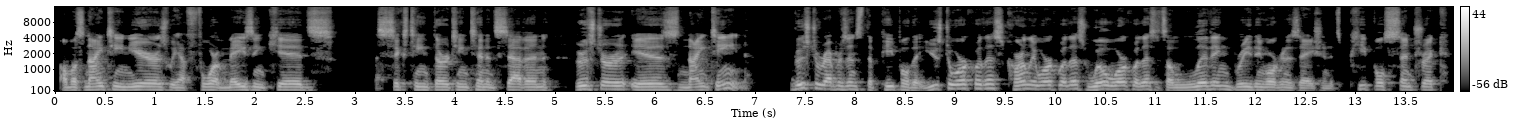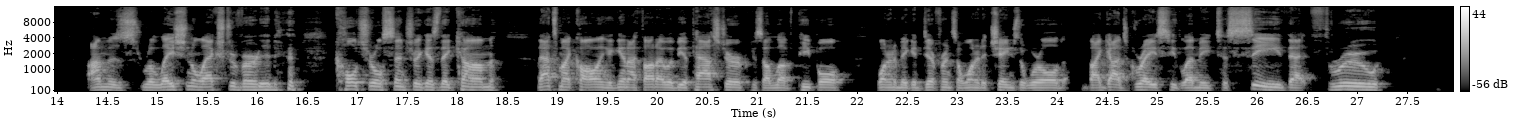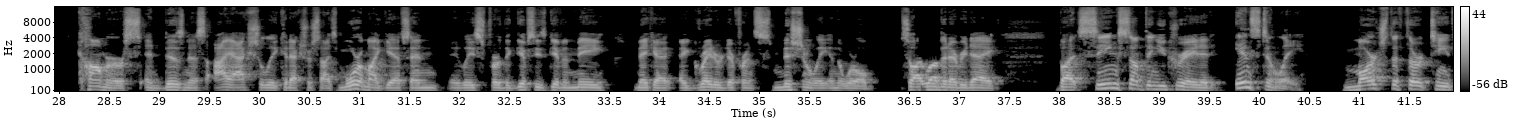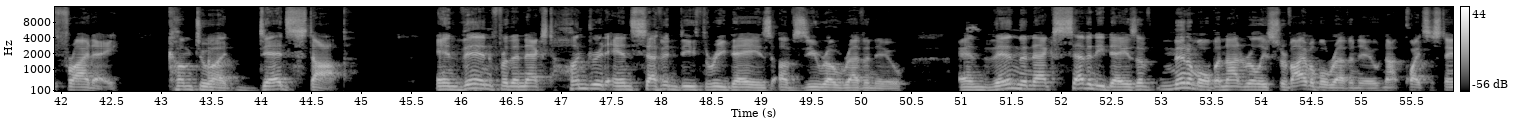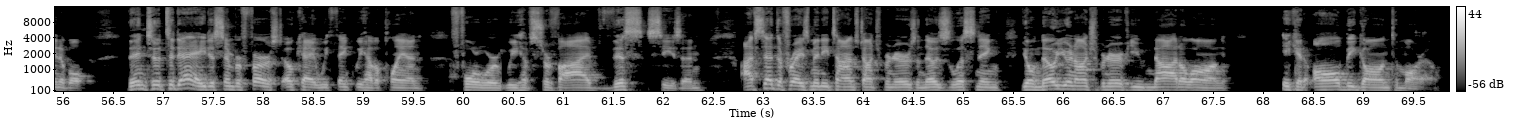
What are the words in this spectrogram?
almost 19 years. We have four amazing kids 16, 13, 10, and 7. Booster is 19. Booster represents the people that used to work with us, currently work with us, will work with us. It's a living, breathing organization. It's people centric. I'm as relational, extroverted, cultural centric as they come. That's my calling. Again, I thought I would be a pastor because I love people, wanted to make a difference. I wanted to change the world. By God's grace, He led me to see that through commerce and business, I actually could exercise more of my gifts and, at least for the gifts he's given me, make a, a greater difference missionally in the world. So I love it every day. But seeing something you created instantly, March the 13th, Friday, come to a dead stop. And then for the next 173 days of zero revenue. And then the next 70 days of minimal, but not really survivable revenue, not quite sustainable then to today, December 1st, okay, we think we have a plan forward. We have survived this season. I've said the phrase many times to entrepreneurs and those listening, you'll know you're an entrepreneur if you nod along. It could all be gone tomorrow.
